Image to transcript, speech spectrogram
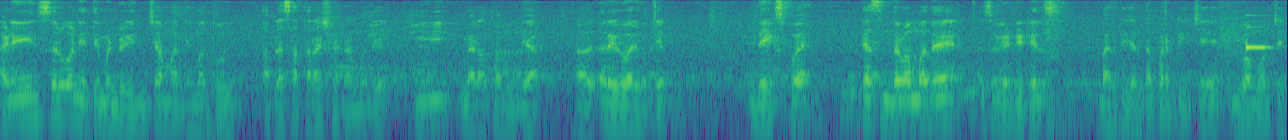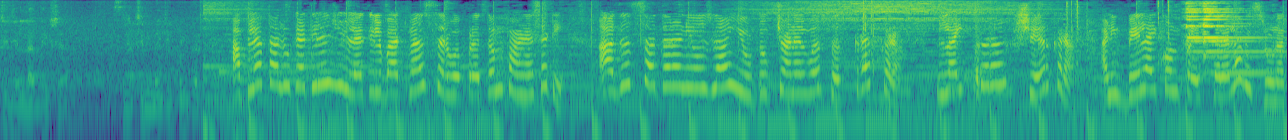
आणि सर्व नेते मंडळींच्या माध्यमातून आपल्या सातारा शहरामध्ये ही मॅरेथॉन उद्या रविवारी होते. उद्या एक्सपो आहे. त्या संदर्भामध्ये सगळे डिटेल्स भारतीय जनता पार्टीचे युवा मोर्चाचे जिल्हाध्यक्ष श्री चिन्मयजी कुलकर्णी. आपल्या तालुक्यातील जिल्ह्यातील बातम्या सर्वप्रथम पाहण्यासाठी आजच सातारा न्यूजला यूट्यूब चॅनलवर सबस्क्राईब करा लाईक करा शेअर करा आणि बेल आयकॉन प्रेस करायला विसरू नका.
